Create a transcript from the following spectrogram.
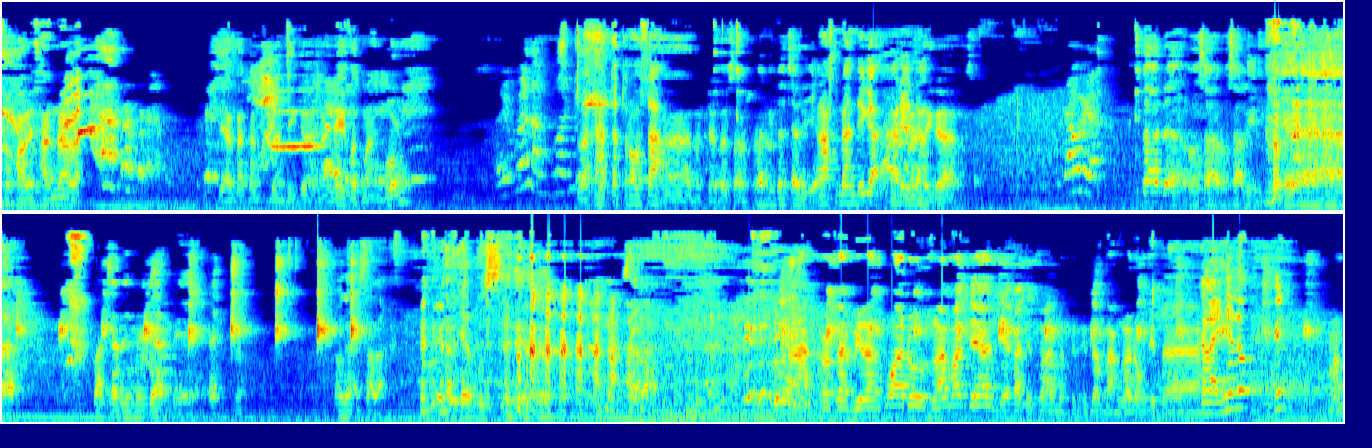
vokalis handal lah. Di angkatan 93. Nah dia ikut manggung. Setelah Catat Rosa. Nah, catat Rosa. Ntar kita cari ya. Kelas 93, cari dah. 93. Kita ada Rosa Rosalin. Ya. Pacarnya Megan ya. Eh. Oh enggak salah. Ntar dihapus. salah. Nah, Rosa bilang, waduh selamat ya. Dia kasih selamat ke kita, bangga dong kita. Kelainnya lu mungkin Hah?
